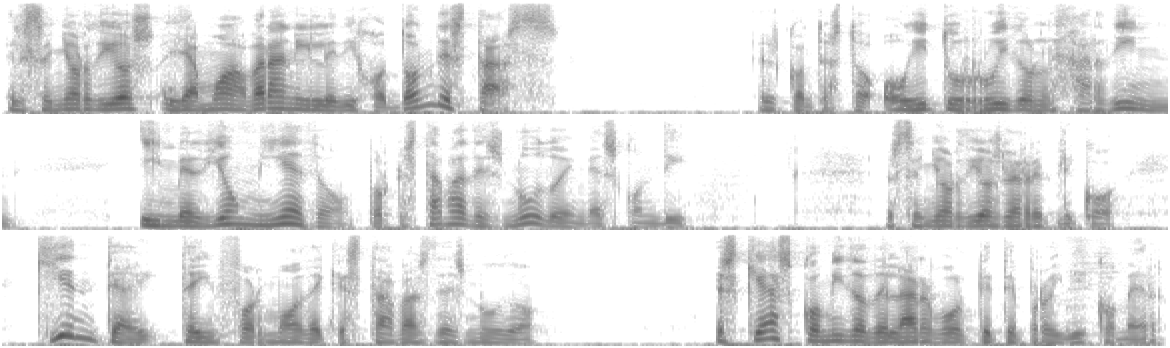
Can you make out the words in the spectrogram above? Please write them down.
El Señor Dios llamó a Abraham y le dijo, ¿Dónde estás? Él contestó, oí tu ruido en el jardín y me dio miedo porque estaba desnudo y me escondí. El Señor Dios le replicó, ¿quién te, te informó de que estabas desnudo? ¿Es que has comido del árbol que te prohibí comer?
